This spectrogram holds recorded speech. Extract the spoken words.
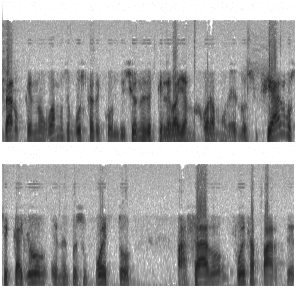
claro que no, vamos en busca de condiciones de que le vaya mejor a Morelos. Si algo se cayó en el presupuesto pasado fue esa parte,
